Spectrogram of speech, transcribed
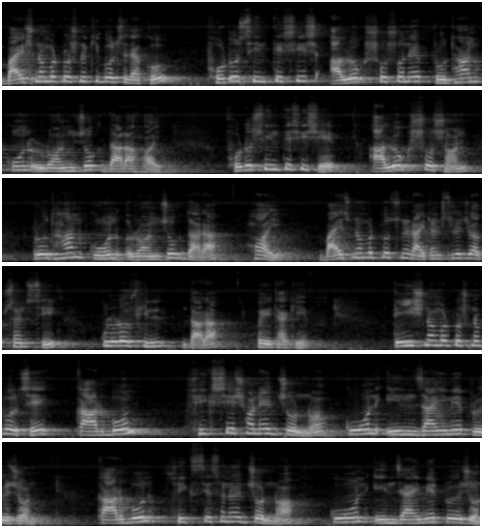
বাইশ নম্বর প্রশ্ন কি বলছে, দেখো, ফটোসিনথেসিস আলোক শোষণের প্রধান কোন রঞ্জক দ্বারা হয়? ফটোসিনথেসিসে আলোক শোষণ প্রধান কোন রঞ্জক দ্বারা হয়? বাইশ নম্বর প্রশ্নের রাইট অ্যান্সার হচ্ছে অপশান সি ক্লোরোফিল দ্বারা হয়ে থাকে। তেইশ নম্বর প্রশ্ন বলছে, কার্বন ফিক্সেশনের জন্য কোন এনজাইমের প্রয়োজন? কার্বন ফিক্সেশনের জন্য কোন এনজাইমের প্রয়োজন?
